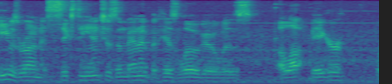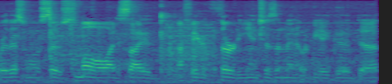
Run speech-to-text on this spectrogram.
He was running at 60 inches a minute, but his logo was a lot bigger. Where this one was so small, I decided I figured 30 inches a minute would be a good uh,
